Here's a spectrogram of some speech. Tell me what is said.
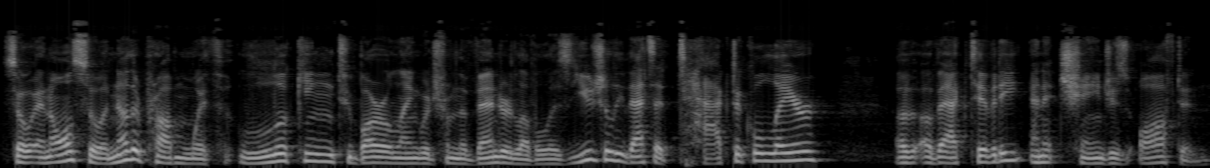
So, and also another problem with looking to borrow language from the vendor level is usually that's a tactical layer of, of activity and it changes often.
